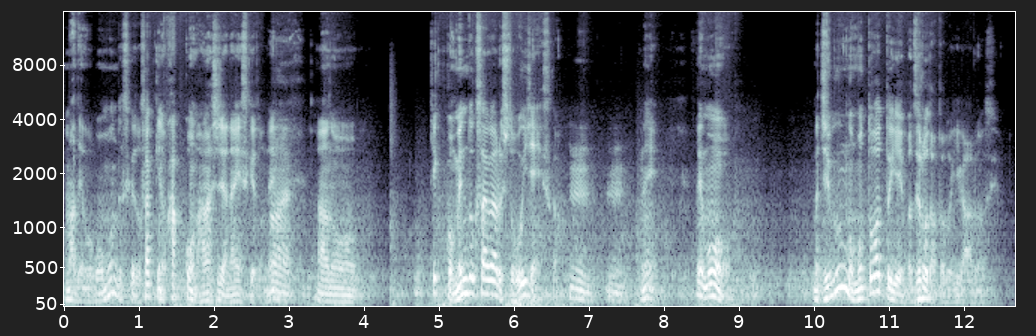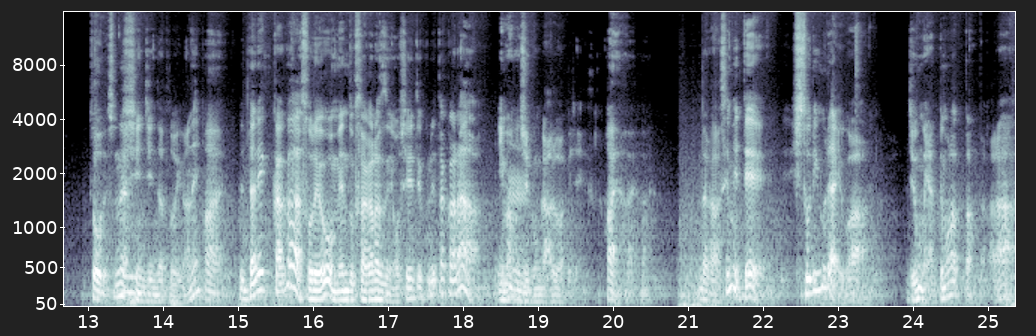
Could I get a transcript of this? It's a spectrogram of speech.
まあでも思うんですけどさっきの格好の話じゃないですけどね、はいあの結構面倒くさがる人多いじゃないですか。うんうんね、でも、まあ、自分も元はといえばゼロだった時があるんですよ。そうですね新人だった時がね。はで誰かがそれを面倒くさがらずに教えてくれたから今の自分があるわけじゃないですか。いはいはいはいだからせめて一人ぐらいは自分もやってもらったんだから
